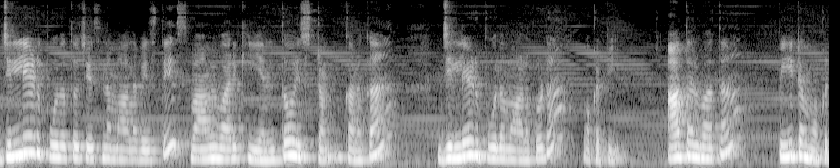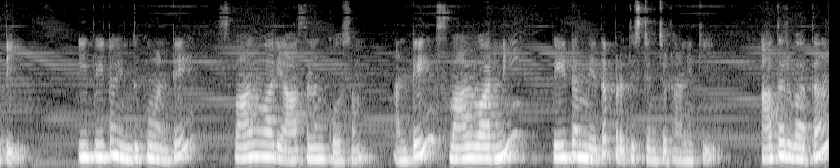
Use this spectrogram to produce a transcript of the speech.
జిల్లేడు పూలతో చేసిన మాల వేస్తే స్వామివారికి ఎంతో ఇష్టం. కనుక జిల్లేడు పూలమాల కూడా ఒకటి. ఆ తర్వాత పీఠం ఒకటి. ఈ పీఠం ఎందుకు అంటే స్వామివారి ఆసనం కోసం అంటే స్వామివారిని పీఠం మీద ప్రతిష్ఠించడానికి. ఆ తర్వాత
